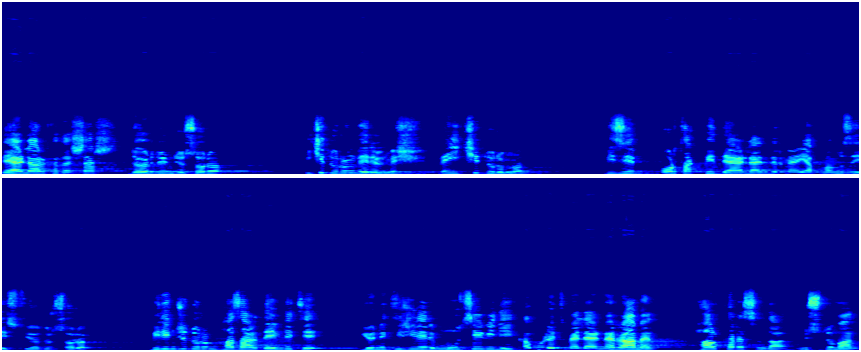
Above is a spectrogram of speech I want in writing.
Değerli arkadaşlar, dördüncü soru. İki durum verilmiş ve iki durumun bizim ortak bir değerlendirme yapmamızı istiyordur soru. Birinci durum Hazar Devleti yöneticileri Museviliği kabul etmelerine rağmen halk arasında Müslüman,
